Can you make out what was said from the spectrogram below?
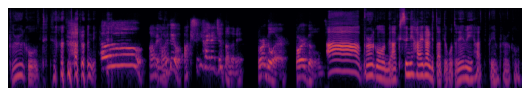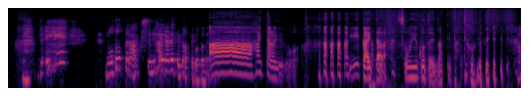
ブルゴーってなんだろうね。Oh! あれ、何あれだよ。空き巣に入られちゃったんだね。Burglar, burgled. ああ、ブルゴーで空き巣に入られたってことね。We had been burgled. えー、戻ったら空き巣に入られてたってことね。ああ、入ったら、家帰ったら、そういうことになってたってことね。あ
